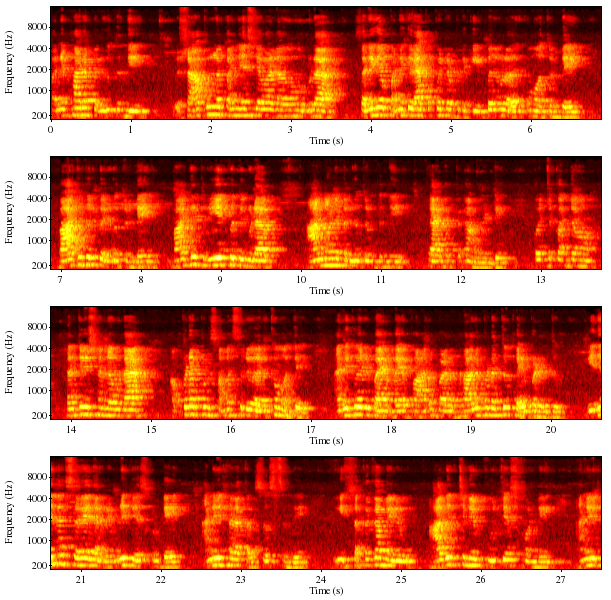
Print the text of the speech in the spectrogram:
పనిభారం పెరుగుతుంది. షాపుల్లో పనిచేసే వాళ్ళు కూడా సరిగా పనికి రాకపోయేటప్పటికి ఇబ్బందులు అధికమవుతుంటాయి. బాధ్యతలు పెరుగుతుంటాయి. బాధ్యతలు ఏ కొద్ది కూడా ఆందోళన పెరుగుతుంటుంది. జాగ్రత్తగా ఉండండి. కొంచెం కొంచెం హెల్త్ విషయంలో కూడా అప్పుడప్పుడు సమస్యలు అధికమవుతాయి. అధికమైన భయ భయ బాధపడ బాధపడద్దు భయపడద్దు. ఏదైనా సరే దాన్ని రెమెడీ చేసుకుంటే అన్ని విధాలా కలిసి వస్తుంది. ఈ చక్కగా మీరు ఆదిత్యని పూజ చేసుకోండి అనేది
